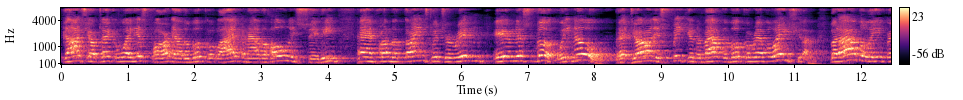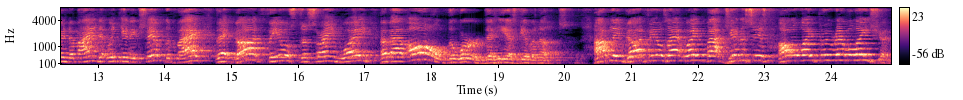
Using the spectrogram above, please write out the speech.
God shall take away his part out of the book of life and out of the holy city and from the things which are written in this book. We know that John is speaking about the book of Revelation. But I believe, friend of mine, that we can accept the fact that God feels the same way about all the word that he has given us. I believe God feels that way about Genesis all the way through Revelation.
